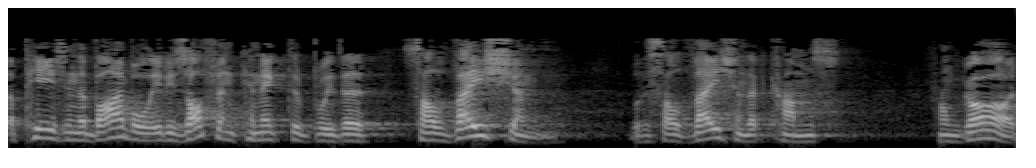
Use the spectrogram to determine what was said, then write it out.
appears in the Bible, it is often connected with the salvation, with the salvation that comes from God.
